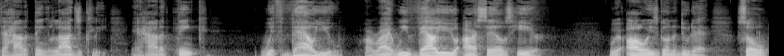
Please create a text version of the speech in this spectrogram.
to how to think logically and how to think with value. All right. We value ourselves here. We're always going to do that. So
